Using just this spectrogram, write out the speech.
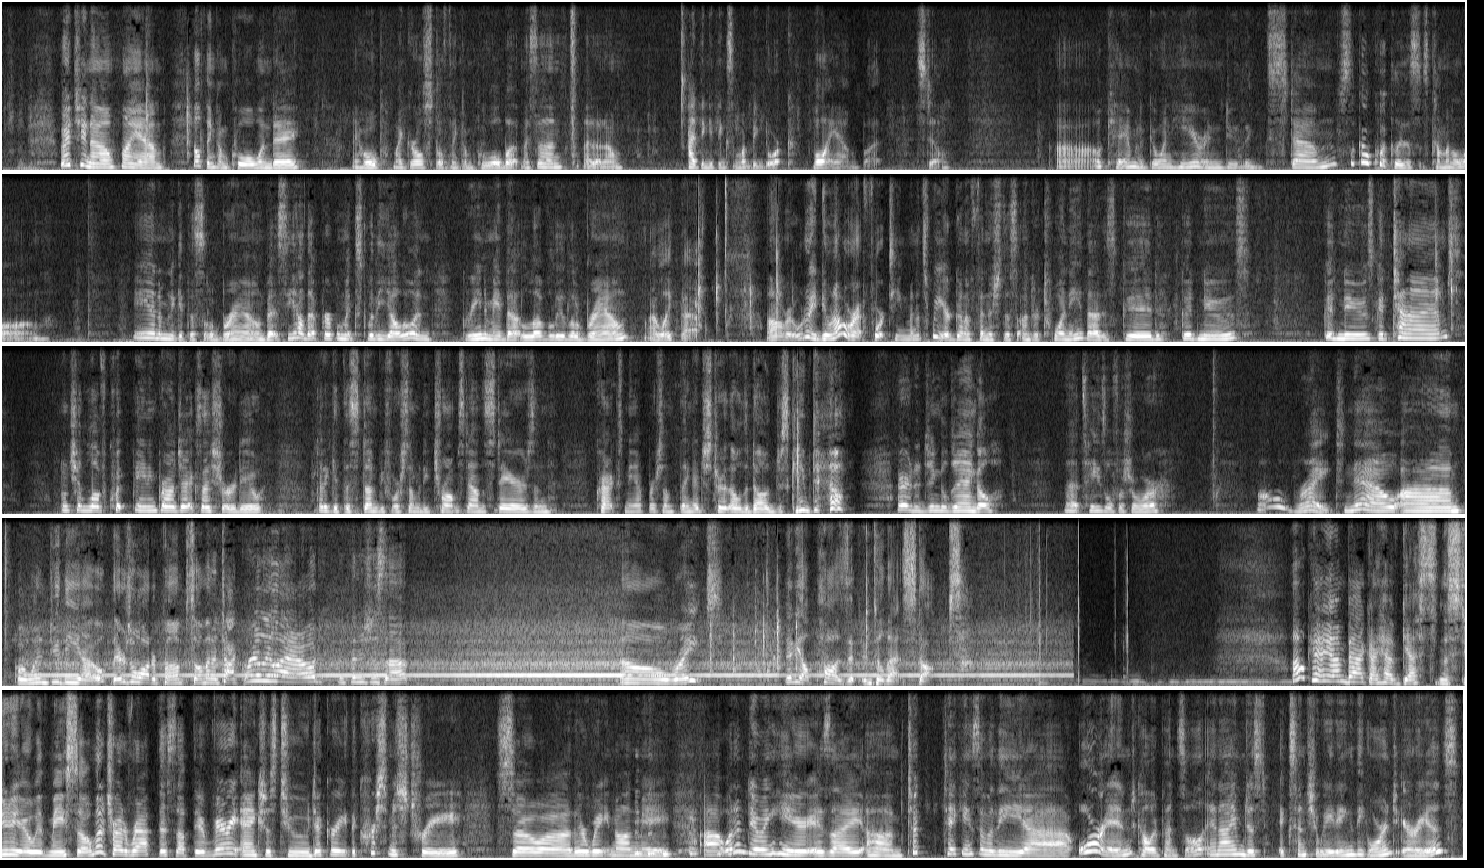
Which, you know, I am. He'll think I'm cool one day. I hope. My girls still think I'm cool, but my son, I don't know. I think he thinks I'm a big dork. Well, I am, but still. Uh, okay, I'm going to go in here and do the stems. Look how quickly this is coming along. And I'm going to get this little brown. But see how that purple mixed with the yellow and green and made that lovely little brown? I like that. All right, what are we doing? Oh, we're at 14 minutes. We are going to finish this under 20. That is good, good news. Good news, good times. Don't you love quick painting projects? I sure do. Gotta get this done before somebody tromps down the stairs and cracks me up or something. I just heard, oh, the dog just came down. I heard a jingle jangle. That's Hazel for sure. All right, now, um, oh, I want to do the, uh, oh, there's a water pump, so I'm going to talk really loud to finish this up. All right. Maybe I'll pause it until that stops. Okay, I'm back. I have guests in the studio with me, so I'm going to try to wrap this up. They're very anxious to decorate the Christmas tree, so uh, they're waiting on me. uh, what I'm doing here is I um, took taking some of the uh, orange colored pencil and I'm just accentuating the orange areas.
